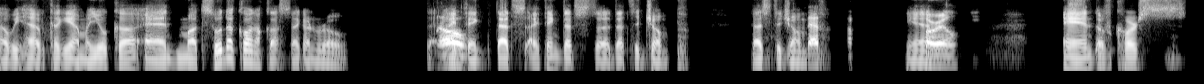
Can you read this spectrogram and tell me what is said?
Uh, we have Kageyama Yuka and Matsuda Konoka, second row. Th- I Oh. think that's I think that's the that's a jump. That's the jump. That- yeah. For real. And of course,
